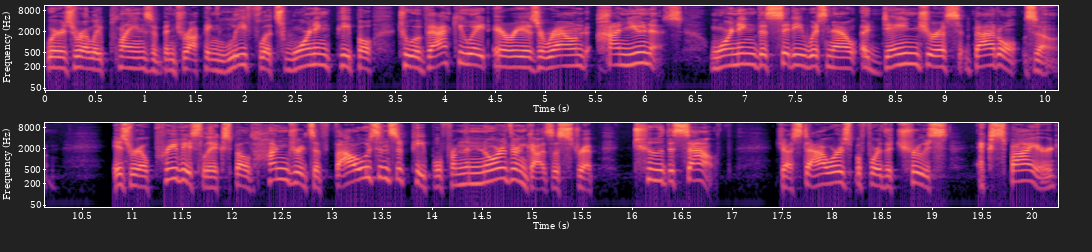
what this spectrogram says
where Israeli planes have been dropping leaflets warning people to evacuate areas around Khan Yunis, warning the city was now a dangerous battle zone. Israel previously expelled hundreds of thousands of people from the northern Gaza Strip to the south. Just hours before the truce expired,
